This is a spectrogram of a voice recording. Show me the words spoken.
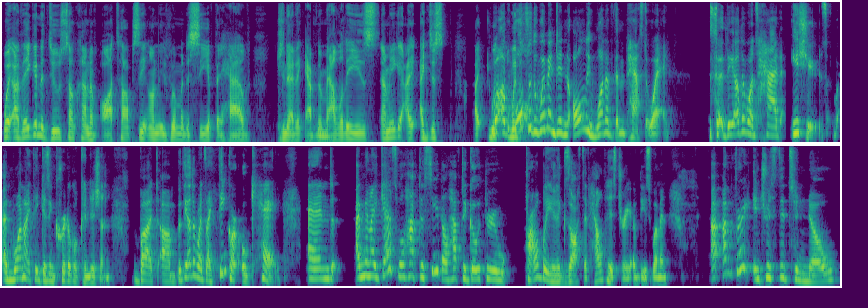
Wait, are they going to do some kind of autopsy on these women to see if they have genetic abnormalities? I mean, I, I just. I, with, well, with, also the women didn't. Only one of them passed away. So the other ones had issues, and one I think is in critical condition, but um, but the other ones I think are okay. And I mean, I guess we'll have to see. They'll have to go through probably an exhaustive health history of these women. I- I'm very interested to know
